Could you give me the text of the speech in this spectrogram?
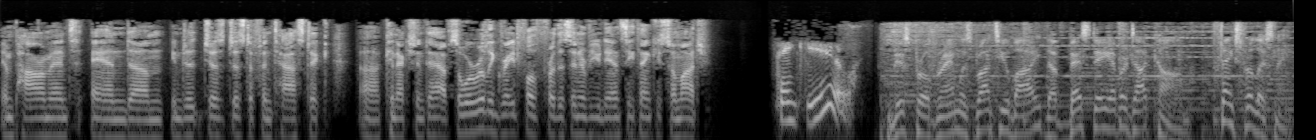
empowerment, and, um, just, just a fantastic, uh, connection to have. So we're really grateful for this interview, Nancy. Thank you so much. Thank you. This program was brought to you by thebestdayever.com. Thanks for listening.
